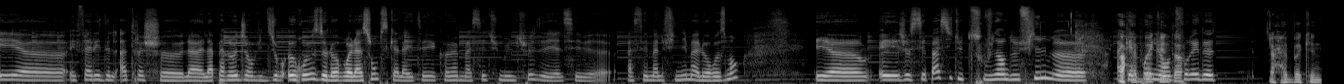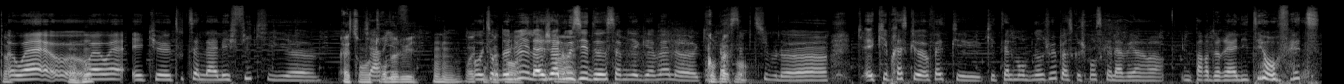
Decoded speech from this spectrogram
et, euh, et Farid El Atrash, euh, la, la période, j'ai envie de dire, heureuse de leur relation, parce qu'elle a été quand même assez tumultueuse et elle s'est euh, assez mal finie malheureusement. Et, euh, et je sais pas si tu te souviens du film, euh, à quel Ahebba point il est entouré de... Kenta, ouais, Mhm. ouais, ouais, et que toutes celles-là, les filles qui... euh, elles sont qui autour de lui. Mhm, ouais, autour de lui et la jalousie de Samia Gamel euh, qui est perceptible euh, et qui est presque en fait qui est, qui est tellement bien jouée parce que je pense qu'elle avait un- une part de réalité en fait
